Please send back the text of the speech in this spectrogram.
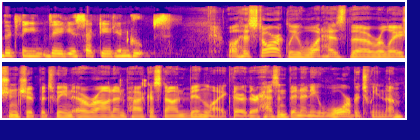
between various sectarian groups. Well, historically, what has the relationship between Iran and Pakistan been like? There, there hasn't been any war between them.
